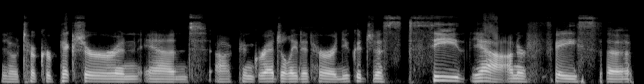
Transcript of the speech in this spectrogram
you know took her picture and and uh, congratulated her, and you could just see, yeah, on her face the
